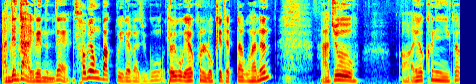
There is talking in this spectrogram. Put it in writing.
안 된다 이랬는데 서명 받고 이래가지고 결국 에어컨을 놓게 됐다고 하는 아주 어, 에어컨이니까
